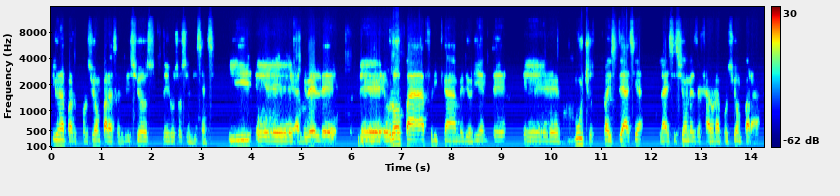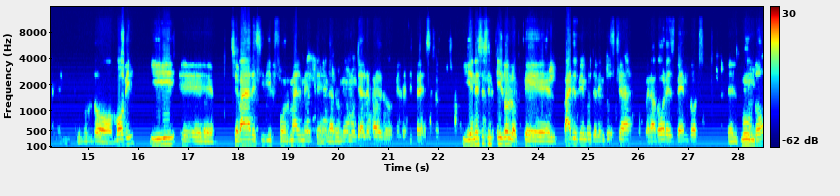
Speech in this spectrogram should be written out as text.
y una porción para servicios de uso sin licencia. Y eh, a nivel de, Europa, África, Medio Oriente, muchos países de Asia, la decisión es dejar una porción para el, mundo móvil y se va a decidir formalmente en la reunión mundial de radio de 2023. Y en ese sentido, lo que varios miembros de la industria, operadores, vendors del mundo,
